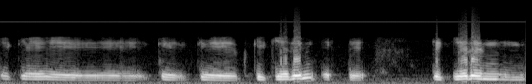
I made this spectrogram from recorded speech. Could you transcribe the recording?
eh, que, que, que, quieren este que quieren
